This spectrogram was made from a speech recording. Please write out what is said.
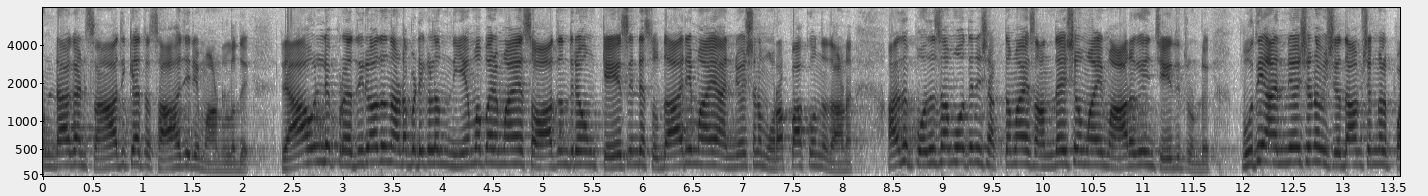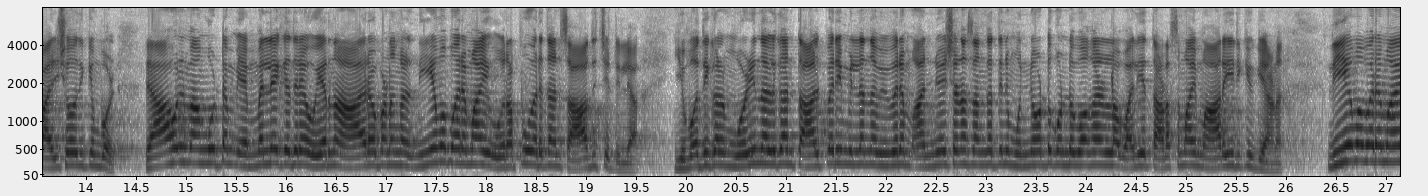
ഉണ്ടാകാൻ സാധിക്കാത്ത സാഹചര്യമാണുള്ളത്. രാഹുലിന്റെ പ്രതിരോധ നടപടികളും നിയമപരമായ സ്വാതന്ത്ര്യവും കേസിന്റെ സുതാര്യമായ അന്വേഷണം ഉറപ്പാക്കുന്നതാണ്. അത് പൊതുസമൂഹത്തിന് ശക്തമായ സന്ദേശവുമായി മാറുകയും ചെയ്തിട്ടുണ്ട്. പുതിയ അന്വേഷണ വിശദാംശങ്ങൾ പരിശോധിക്കുമ്പോൾ രാഹുൽ മാങ്കൂട്ടം എം എൽ എക്കെതിരെ ഉയർന്ന ആരോപണങ്ങൾ നിയമപരമായി ഉറപ്പുവരുത്താൻ സാധിച്ചിട്ടില്ല. യുവതികൾ മൊഴി നൽകാൻ താല്പര്യമില്ലെന്ന വിവരം അന്വേഷണ സംഘത്തിന് മുന്നോട്ട് കൊണ്ടുപോകാനുള്ള വലിയ തടസ്സമായി മാറിയിരിക്കുകയാണ്. നിയമപരമായ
